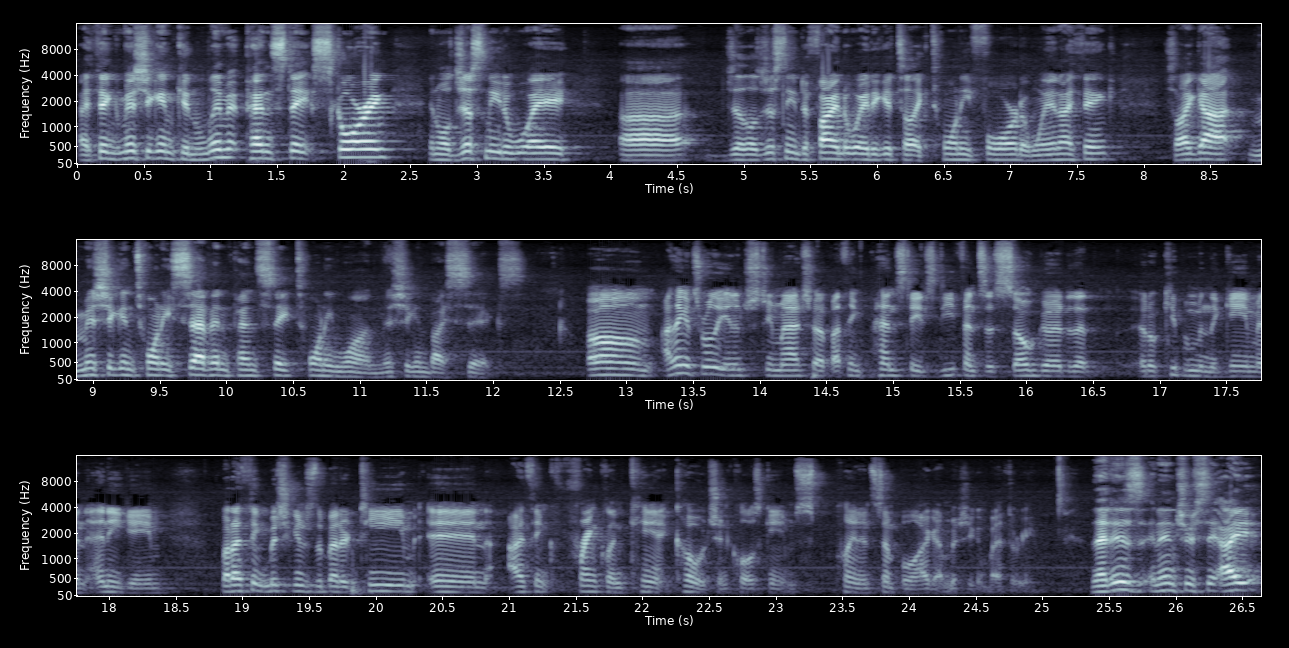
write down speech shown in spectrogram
I think Michigan can limit Penn State scoring, and we'll just need a way. Uh, they'll just need to find a way to get to like 24 to win. I think. So I got Michigan 27, Penn State 21. Michigan by six. Um, I think it's really an interesting matchup. I think Penn State's defense is so good that it'll keep them in the game in any game. But I think Michigan's the better team, and I think Franklin can't coach in close games. Plain and simple, I got Michigan by three. That is an interesting. I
